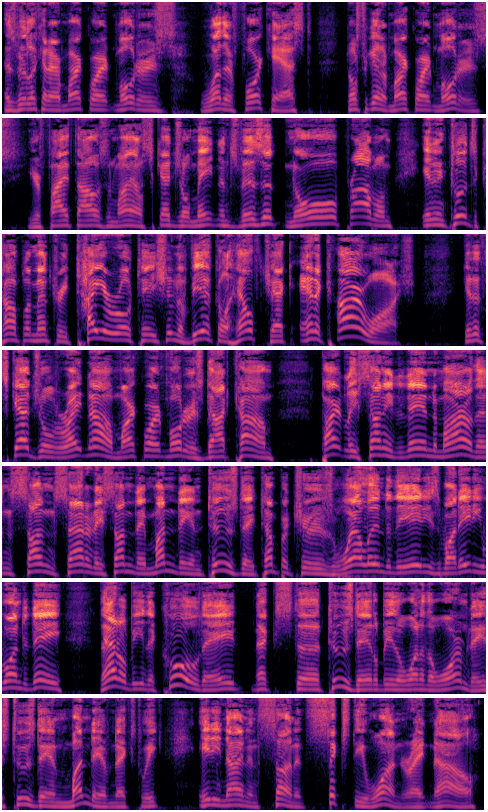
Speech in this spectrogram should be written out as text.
as we look at our Marquardt Motors weather forecast, don't forget at Marquardt Motors, your 5,000-mile scheduled maintenance visit, no problem. It includes a complimentary tire rotation, a vehicle health check, and a car wash. Get it scheduled right now, marquardtmotors.com. Partly sunny today and tomorrow, then sun Saturday, Sunday, Monday, and Tuesday. Temperatures well into the 80s, about 81 today. That'll be the cool day. Next uh, Tuesday, it'll be the one of the warm days, Tuesday and Monday of next week. 89 and sun. It's 61 right now.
